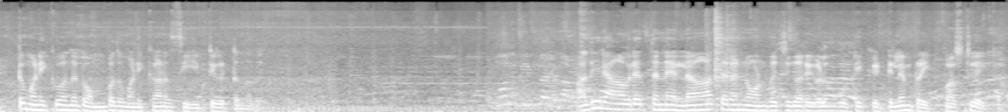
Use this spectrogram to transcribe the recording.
എട്ട് മണിക്ക് വന്നിട്ട് ഒമ്പത് മണിക്കാണ് സീറ്റ് കിട്ടുന്നത്. അതിരാവിലെ തന്നെ എല്ലാത്തരം നോൺ വെജ് കറികളും കൂട്ടി കിട്ടിലും ബ്രേക്ക്ഫാസ്റ്റ് കഴിക്കാം.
